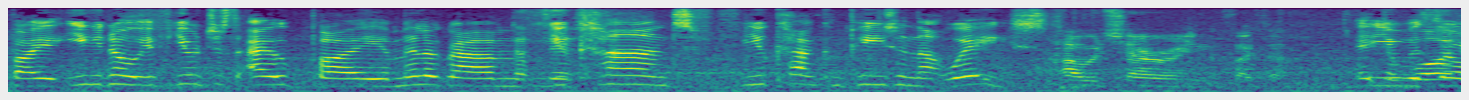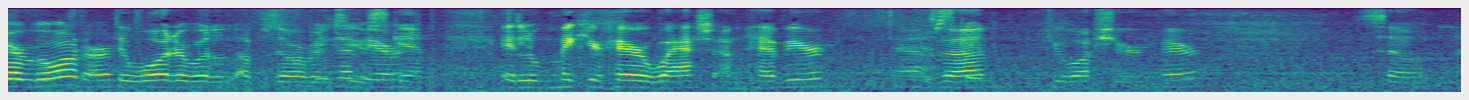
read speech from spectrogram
by you know if you're just out by a milligram, That's you it. can't you can't compete in that weight. How would showering affect that? Uh, You The absorb water. The water will absorb Be into your skin. It'll make your hair wet and heavier Yeah. as well if you wash your hair. So no.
